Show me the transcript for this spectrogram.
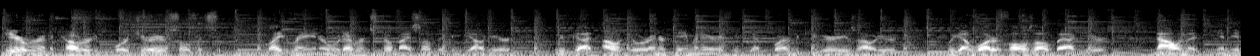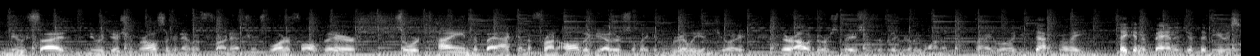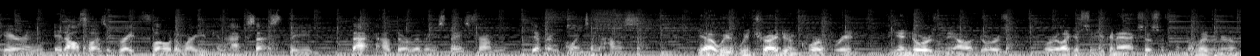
Here we're in a covered porch area, so if it's light rain or whatever and still nice out, they can be out here. We've got outdoor entertainment areas, we've got barbecue areas out here, we got waterfalls out back here. Now in the, in the new side, new addition, we're also going to have a front entrance waterfall there. So we're tying the back and the front all together so they can really enjoy their outdoor spaces if they really wanted. Right, well you've definitely taken advantage of the views here and it also has a great flow to where you can access the back outdoor living space from different points in the house. Yeah, we, we tried to incorporate the indoors and the outdoors where like I said you can access it from the living room,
